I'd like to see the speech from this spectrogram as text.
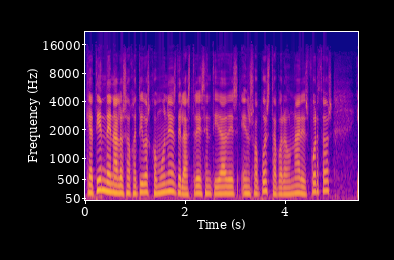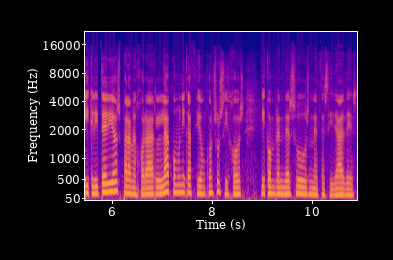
que atienden a los objetivos comunes de las tres entidades en su apuesta por aunar esfuerzos y criterios para mejorar la comunicación con sus hijos y comprender sus necesidades.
